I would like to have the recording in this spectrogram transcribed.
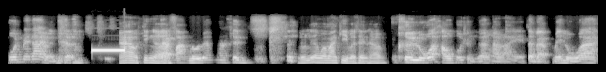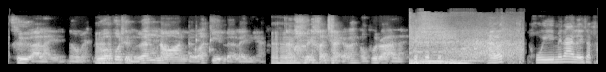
พูดไม่ได้เหมือนเดิม อ้าวจริงเหรอแต่ฟังรู้เรื่องมากขึ้น รู้เรื่องประมาณกี่เปอร์เซ็นต์ครับ คือรู้ว่าเขาพูดถึงเรื่องอะไร แต่แบบไม่รู้ว่าคืออะไรเนกอะไหมรู้ว่าพูดถึงเรื่องนอนหรือว่ากินหรืออะไรอย่างเงี้ย อ่าฮะ แต่ก็ไม่เข้าใจว่าเขาพูดว่าอะไร อ่าแล้ว คุยไม่ได้เลยสักค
